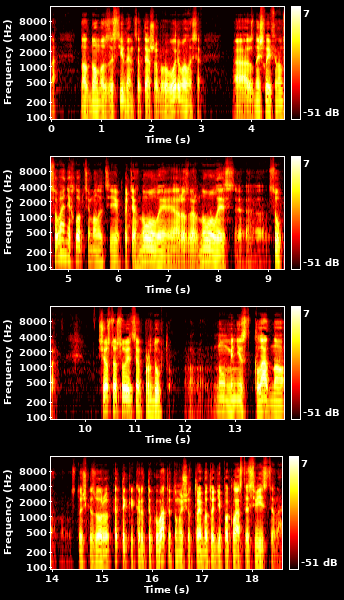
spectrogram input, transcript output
на, на одному з засідань це теж обговорювалося. Е, знайшли фінансування, хлопці молодці, потягнули, розвернулись. Е, супер. Що стосується продукту, е, ну мені складно з точки зору етики критикувати, тому що треба тоді покласти свій сценарій.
